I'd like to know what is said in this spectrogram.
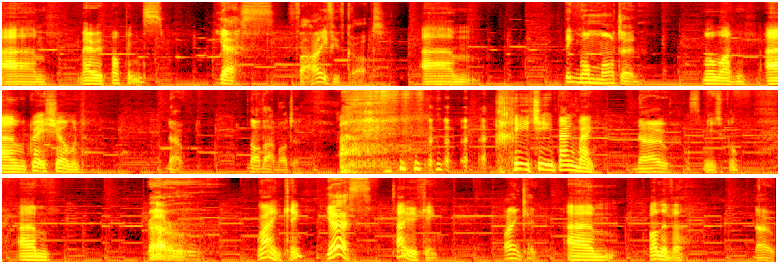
Um, Mary Poppins. Yes. Five you've got. Um, Think more modern. more modern. Um, Great Showman. No. Not that modern. Kitty Chitty Bang Bang. No. That's musical. Um. Lion King. Yes. Tiger King. Lion King. Um, Oliver. No.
